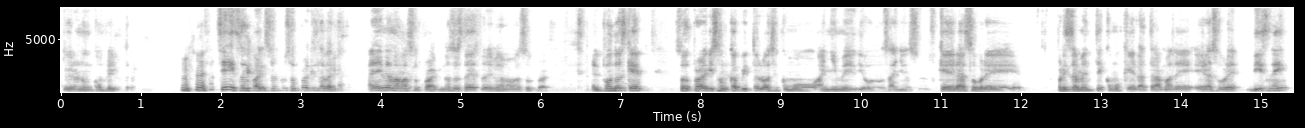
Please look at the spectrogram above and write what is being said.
Tuvieron un conflicto. Sí, South Park, South, South Park es la verga. A mí me mama South Park, no sé ustedes, pero a mí me mama South Park. El punto es que South Park hizo un capítulo hace como año y medio o dos años que era sobre, precisamente como que la trama de, era sobre Disney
